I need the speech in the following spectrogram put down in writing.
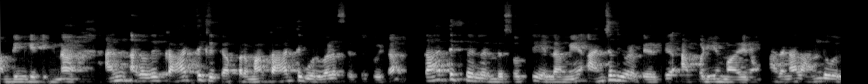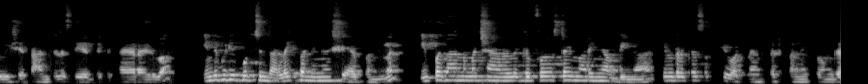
அப்படின்னு கேட்டீங்கன்னா அந் அதாவது கார்த்திக்கு அப்புறமா கார்த்திக் ஒருவேளை செத்து போயிட்டா கார்த்திக் பேர்ல இருந்த சொத்து எல்லாமே அஞ்சலியோட பேருக்கு அப்படியே மாறிடும். அதனால அந்த ஒரு விஷயத்த அஞ்சலி செய்யறதுக்கு தயாராகிடுவா இந்த வீடியோ பிடிச்சிருந்தா லைக் பண்ணுங்க ஷேர் பண்ணுங்க. இப்பதான் நம்ம சேனலுக்கு ஃபர்ஸ்ட் டைம் வரீங்க அப்படின்னா கீழே இருக்க சப்ஸ்கிரைப் பட்டனை ப்ரெஸ் பண்ணிக்கோங்க.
